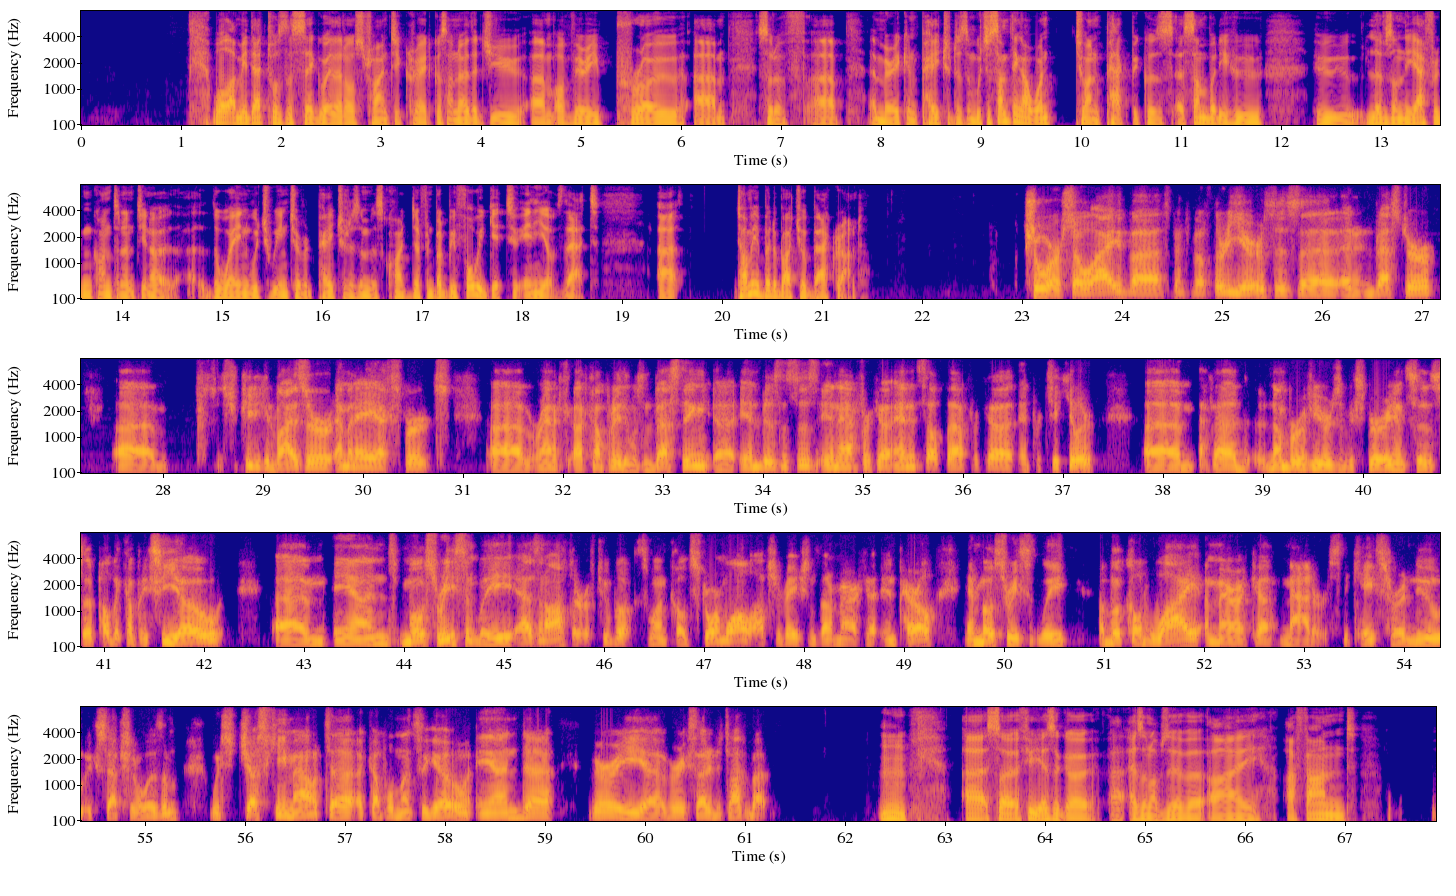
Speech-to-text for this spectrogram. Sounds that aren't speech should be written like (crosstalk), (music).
Well, I mean, that was the segue that I was trying to create because I know that you um, are very pro um, sort of uh, American patriotism, which is something I want to unpack because as somebody who who lives on the African continent, you know, the way in which we interpret patriotism is quite different. But before we get to any of that, uh, tell me a bit about your background. Sure. So I've uh, spent about 30 years as uh, an investor, um, strategic advisor, M&A expert, uh, ran a, a, company that was investing uh, in businesses in Africa and in South Africa in particular. Um, I've had a number of years of experience as a public company CEO um, and most recently as an author of two books, one called Stormwall Observations on America in Peril, and most recently a book called Why America Matters The Case for a New Exceptionalism, which just came out uh, a couple months ago, and uh, very, uh, very excited to talk about it. Mm. Uh, so, a few years ago, uh, as an observer, I, I found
